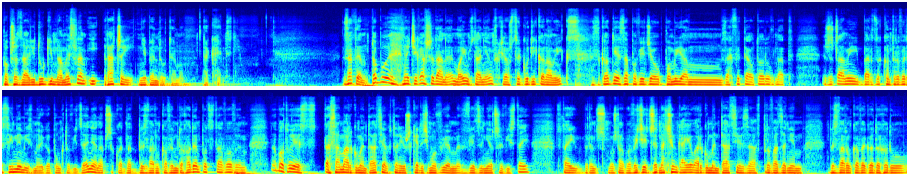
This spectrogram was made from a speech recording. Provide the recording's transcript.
poprzedzali długim namysłem i raczej nie będą temu tak chętni. Zatem to były najciekawsze dane, moim zdaniem, w książce Good Economics. Zgodnie z zapowiedzią pomijam zachwyty autorów nad rzeczami bardzo kontrowersyjnymi z mojego punktu widzenia, na przykład nad bezwarunkowym dochodem podstawowym, no bo tu jest ta sama argumentacja, o której już kiedyś mówiłem w wiedzy nieoczywistej. Tutaj wręcz można powiedzieć, że naciągają argumentację za wprowadzeniem bezwarunkowego dochodu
